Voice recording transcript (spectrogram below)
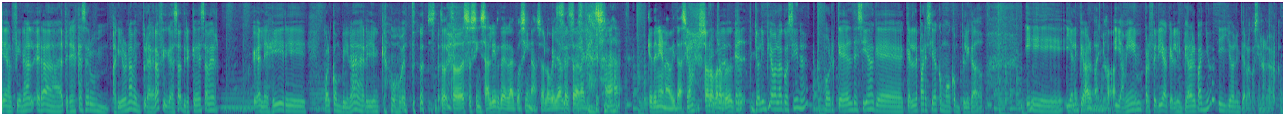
que al final era tenías que hacer un, aquello era una aventura gráfica, ¿sabes? Tienes que saber elegir y cuál combinar y en cada momento. Todo eso sin salir de la cocina, o sea, luego ya el Sí, resto de la casa que tenía una habitación solo De para hecho, productos. él- yo limpiaba la cocina porque él decía que, que él le parecía como complicado. Y, y él limpiaba el baño. Y a mí prefería que él limpiara el baño y yo limpiara la cocina, la verdad.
